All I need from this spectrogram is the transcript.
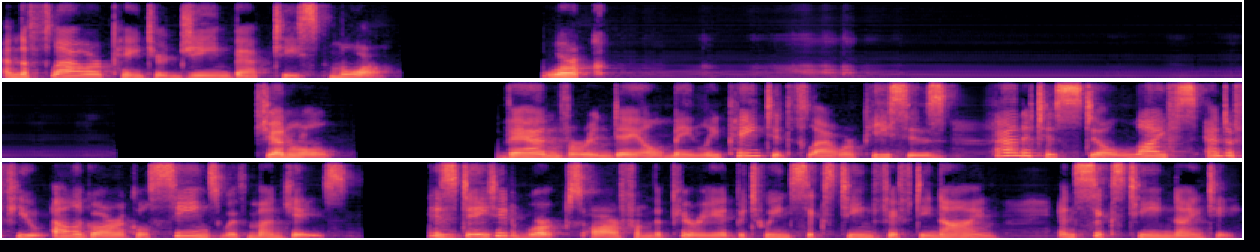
and the flower painter Jean-Baptiste Morel. Work General Van Verendael mainly painted flower pieces, vanitas still lifes, and a few allegorical scenes with monkeys. His dated works are from the period between 1659 and 1690.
